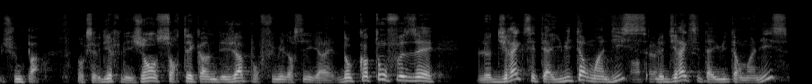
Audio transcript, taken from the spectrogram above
je fume pas. Donc ça veut dire que les gens sortaient quand même déjà pour fumer leurs cigarettes. Donc quand on faisait le direct, c'était à 8h moins 10. Le direct, c'était à 8h moins 10.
